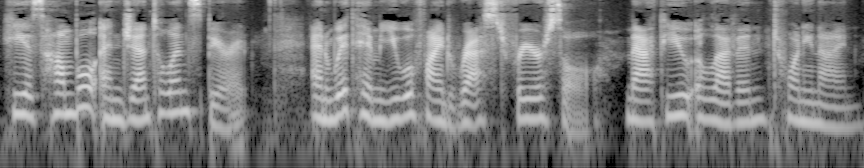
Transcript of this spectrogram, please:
He is humble and gentle in spirit, and with him you will find rest for your soul. Matthew 11 29.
